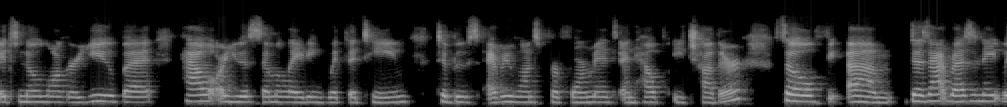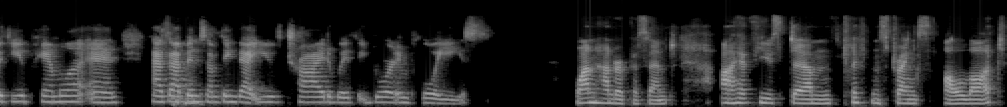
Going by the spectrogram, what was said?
it's no longer you, but how are you assimilating with the team to boost everyone's performance and help each other? So, um, does that resonate with you, Pamela? And has that been something that you've tried with your employees? 100%. I have used um, Clifton Strengths a lot.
